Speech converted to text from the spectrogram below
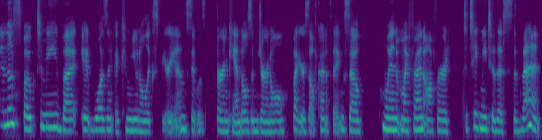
and those spoke to me, but it wasn't a communal experience. It was burn candles and journal by yourself kind of thing. So when my friend offered to take me to this event,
